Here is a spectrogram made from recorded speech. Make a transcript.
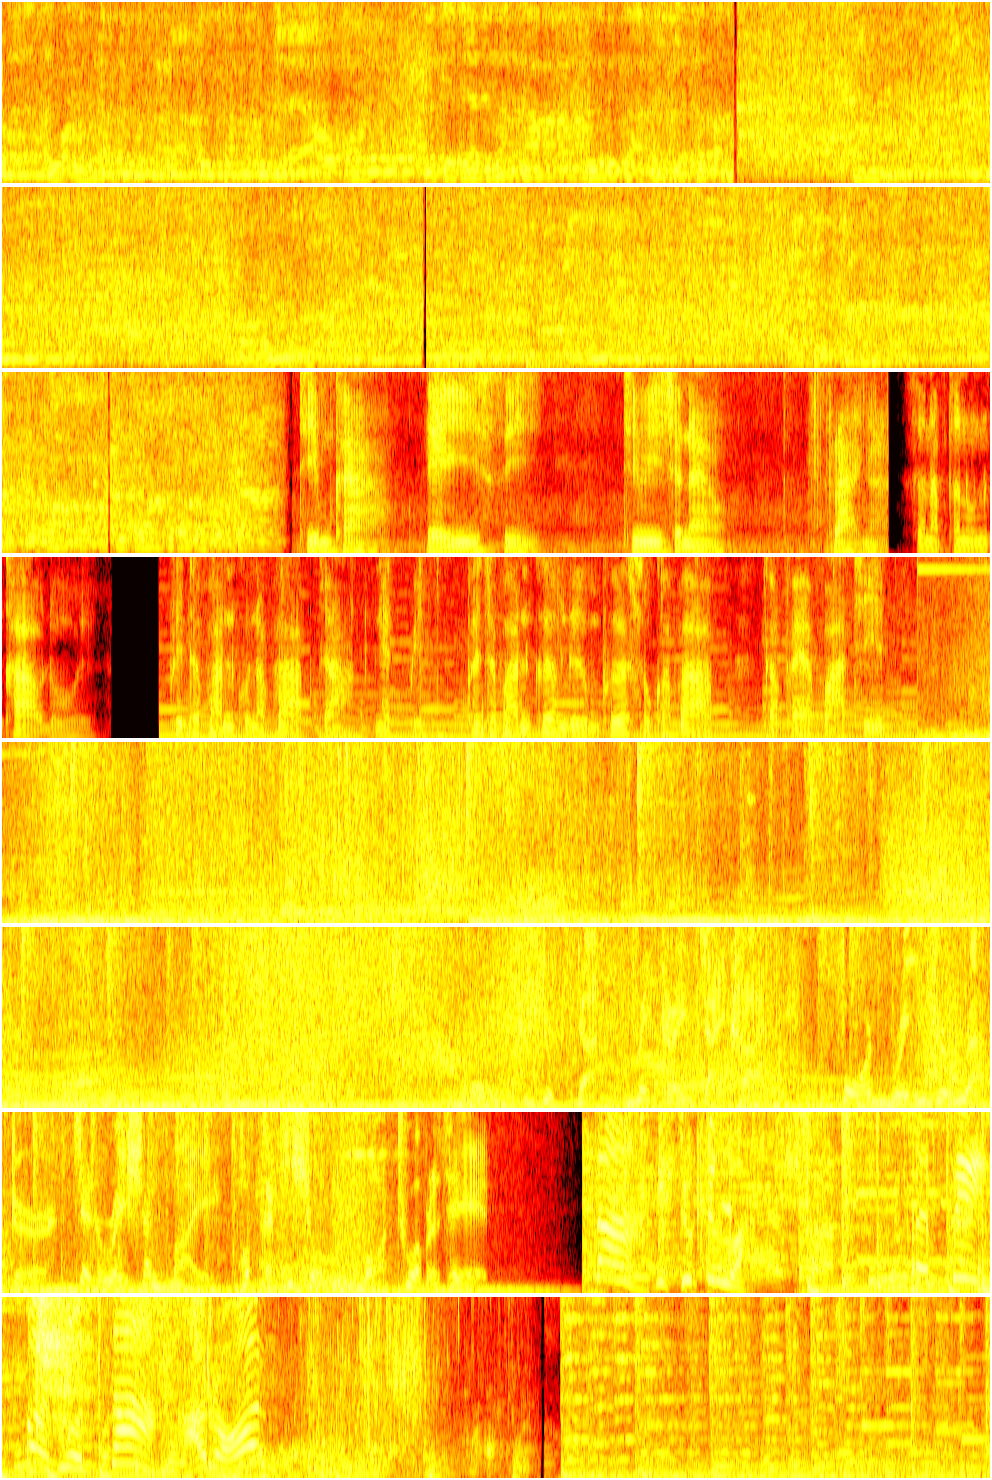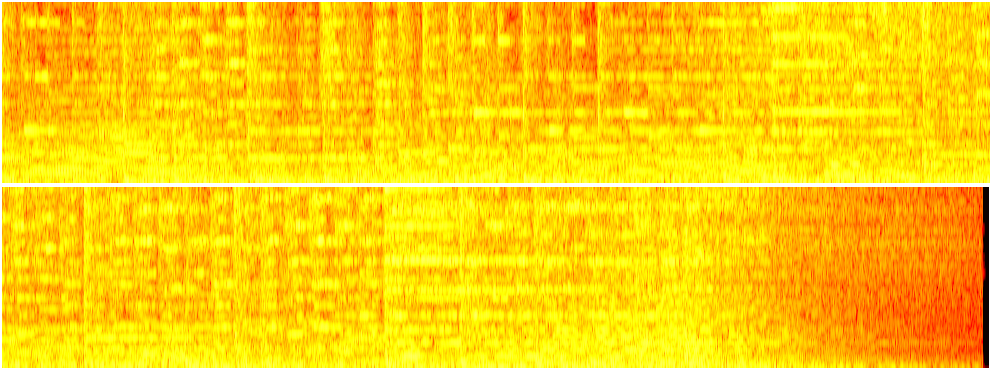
รองผู้ว่าราชการจังหวัดสมุทรราเดินทางมาถึงแล้วนักเรียนแนว พื่อเป็นการให้เกียรติท่านประธานท่านจริงๆนะรองผู้ว่าราชการพิจารณาและเสริมสร้างทักษะการเอาตัวรอดที่ตอนจัวัดสมุทรปราการทีมข่าว AEC TV Channel รายงาน สนับสนุนข่าวโดย ผลิตภัณฑ์คุณภาพจากเน็ตบิดผลิตภัณฑ์เครื่องดื่มเพื่อสุขภาพ กาแฟฟาชีส ดันไม่เกรงใจใคร Ford Ranger Raptor Generation ใหม่ พบกันที่โชว์รูมฟอร์ดทั่วประเทศซ่าในทุกจังหวะเป๊ปซี่เปิดโหมดซ่าอาร้อน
